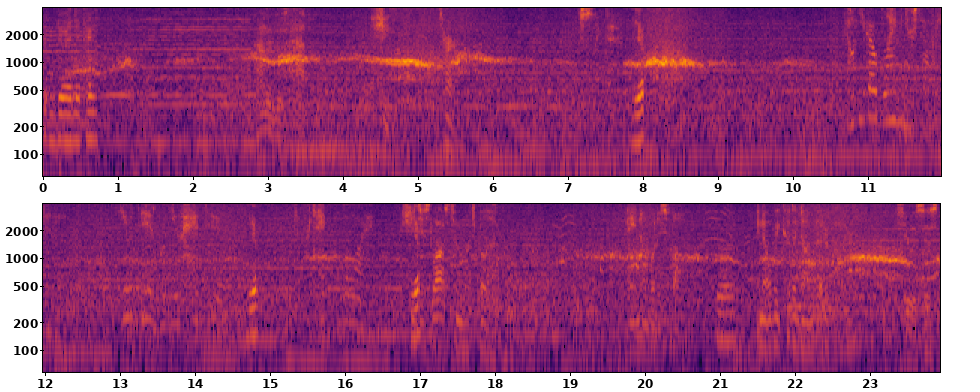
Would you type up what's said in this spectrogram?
Couldn't do anything. How did this happen? She turned. Just like that. Yep. Don't you go blaming yourself, Kenny. You did what you had to Yep. to protect the boy. She Yep. just lost too much blood. Ain't nobody's fault. Yeah. You know, we could have done better by her. She was just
